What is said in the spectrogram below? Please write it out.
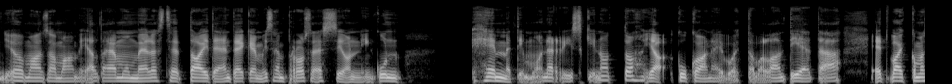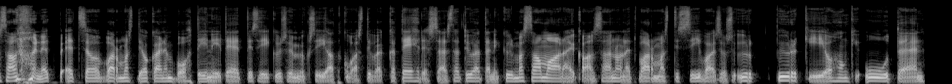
Joo, mä oon samaa mieltä ja mun mielestä se taiteen tekemisen prosessi on niin kuin – hemmetimoinen riskinotto ja kukaan ei voi tavallaan tietää, että vaikka mä sanoin, että, että se on varmasti jokainen pohtii niitä eettisiä kysymyksiä jatkuvasti vaikka tehdessään sitä työtä, niin kyllä mä samaan aikaan sanon, että varmasti siinä vaiheessa, jos pyrkii johonkin uuteen,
